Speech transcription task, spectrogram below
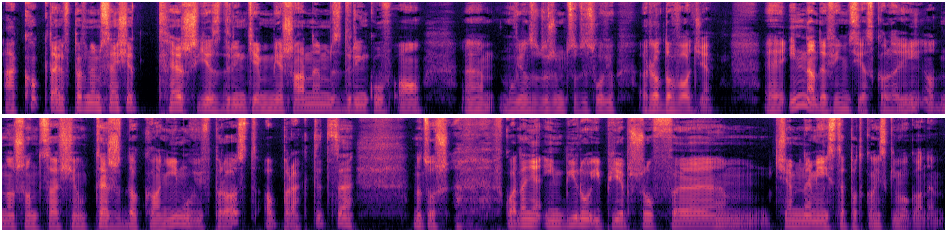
A koktajl w pewnym sensie też jest drinkiem mieszanym z drinków o, e, mówiąc w dużym cudzysłowie, rodowodzie. E, inna definicja z kolei, odnosząca się też do koni, mówi wprost o praktyce, no cóż, wkładania imbiru i pieprzu w e, ciemne miejsce pod końskim ogonem.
